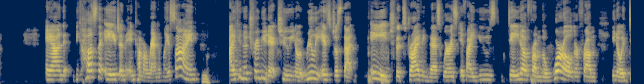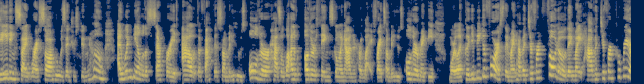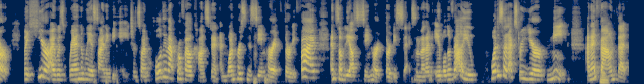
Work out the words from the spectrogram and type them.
And because the age and the income are randomly assigned, mm. I can attribute it to, you know, it really is just that age that's driving this. Whereas if I use data from the world or from, you know, a dating site where I saw who was interested in whom, I wouldn't be able to separate out the fact that somebody who's older has a lot of other things going on in her life, right? Somebody who's older might be more likely to be divorced. They might have a different photo. They might have a different career. But here I was randomly assigning the age. And so I'm holding that profile constant and one person is seeing her at 35 and somebody else is seeing her at 36. And then I'm able to value what does that extra year mean? And I hmm. found that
